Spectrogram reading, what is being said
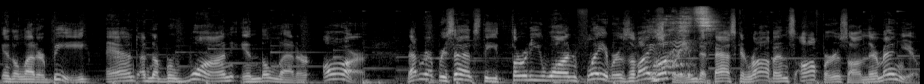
in the letter B and a number 1 in the letter R. That represents the 31 flavors of ice what? cream that Baskin-Robbins offers on their menu.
